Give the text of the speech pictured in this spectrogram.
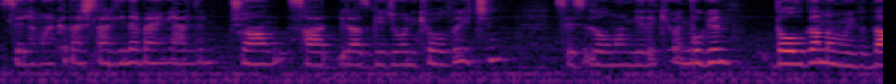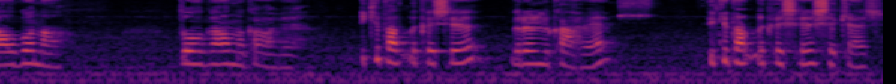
Selam arkadaşlar yine ben geldim. Şu an saat biraz gece 12 olduğu için sessiz olmam gerekiyor. Bugün Dolgana muydu? Dalgona. Dolgana kahve. 2 tatlı kaşığı granül kahve. 2 tatlı kaşığı şeker.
